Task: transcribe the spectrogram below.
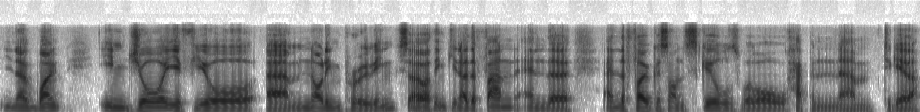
you know won't enjoy if you're um, not improving. So I think you know the fun and the and the focus on skills will all happen um, together.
